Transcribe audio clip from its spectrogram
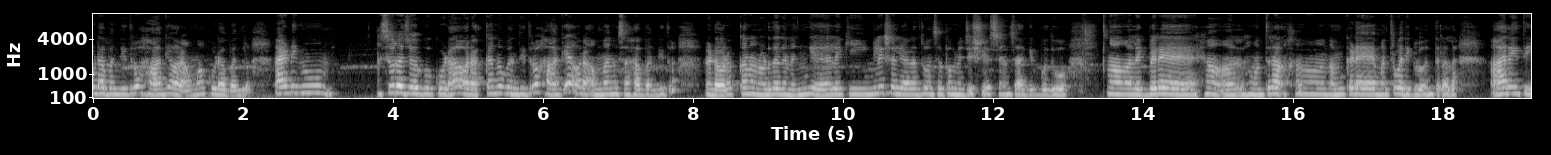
ಕೂಡ ಬಂದಿದ್ರು, ಹಾಗೆ ಅವರ ಅಮ್ಮ ಕೂಡ ಬಂದರು. ಆ್ಯಂಡ್ ಇನ್ನು ಸೂರಜ್ ಅವ್ರಿಗೂ ಕೂಡ ಅವ್ರ ಅಕ್ಕನೂ ಬಂದಿದ್ದರು ಹಾಗೆ ಅವರ ಅಮ್ಮನೂ ಸಹ ಬಂದಿದ್ರು. ಆ್ಯಂಡ್ ಅವ್ರ ಅಕ್ಕನ ನೋಡಿದಾಗ ನನಗೆ ಲೈಕ್ ಈ ಇಂಗ್ಲೀಷಲ್ಲಿ ಯಾರಾದರೂ ಒಂದು ಸ್ವಲ್ಪ ಮೆಜಿಷಿಯನ್ಸ್ ಆಗಿರ್ಬೋದು ಲೈಕ್ ಬೇರೆ ಒಂಥರ ನಮ್ಮ ಕಡೆ ಮಂತ್ರವಾದಿಗಳು ಅಂತಾರಲ್ಲ, ಆ ರೀತಿ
